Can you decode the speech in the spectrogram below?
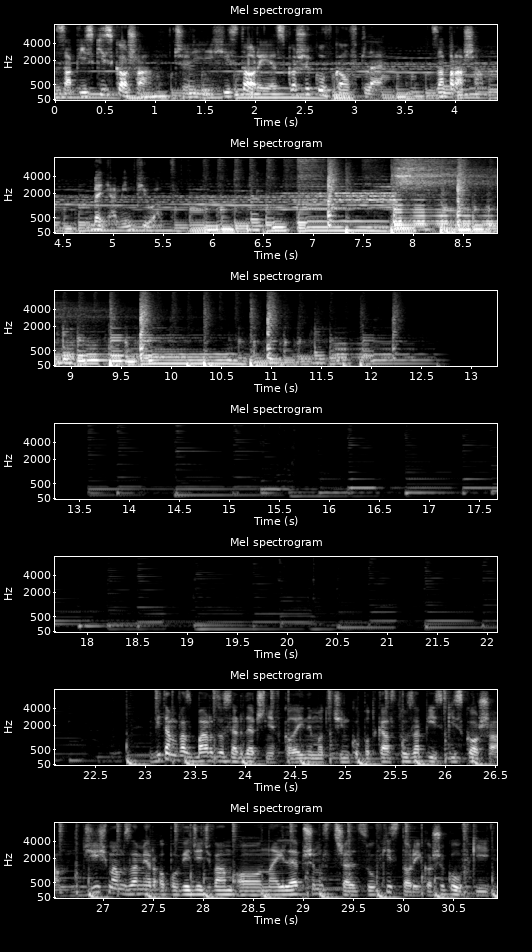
Zapiski z kosza, czyli historie z koszykówką w tle. Zapraszam, Beniamin Piłat. Was bardzo serdecznie w kolejnym odcinku podcastu Zapiski z Kosza. Dziś mam zamiar opowiedzieć Wam o najlepszym strzelcu w historii koszykówki.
